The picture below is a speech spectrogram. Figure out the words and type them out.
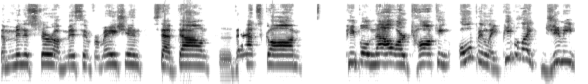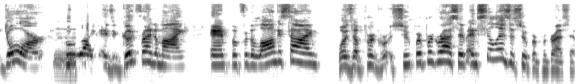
the minister of misinformation stepped down, Mhm. that's gone people now are talking openly. People like Jimmy Dore, Mhm. who like is a good friend of mine, and but for the longest time was a prog- super progressive and still is a super progressive.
